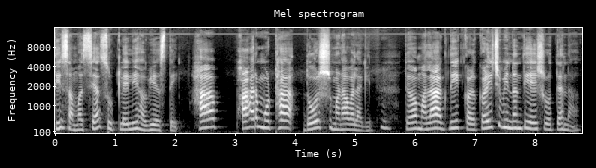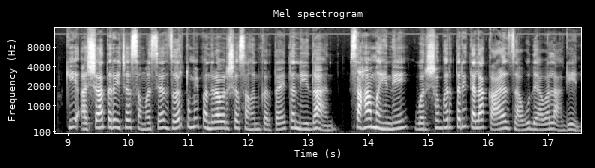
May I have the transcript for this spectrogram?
ती समस्या सुटलेली हवी असते. हा फार मोठा दोष म्हणावा लागेल. तेव्हा मला अगदी कळकळीची विनंती आहे श्रोत्यांना की अशा तऱ्हेच्या समस्या जर तुम्ही पंधरा वर्ष सहन करताय तर निदान सहा महिने वर्षभर तरी त्याला काळ जाऊ द्यावा लागेल.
